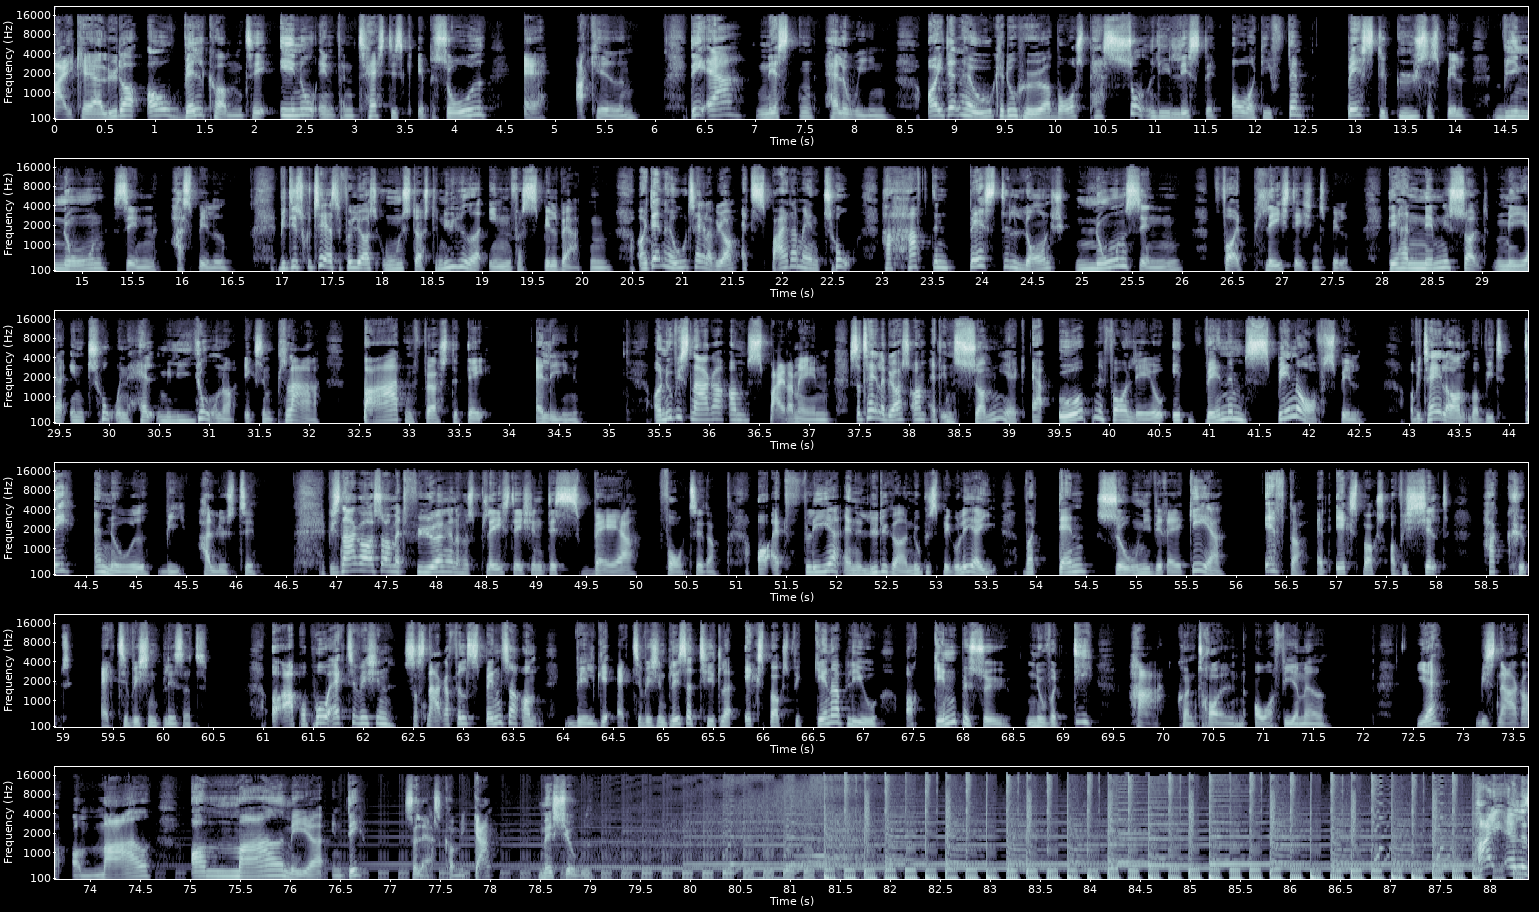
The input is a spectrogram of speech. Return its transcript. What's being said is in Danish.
Hej kære lytter, og velkommen til endnu en fantastisk episode af Arkaden. Det er næsten Halloween, og i den her uge kan du høre vores personlige liste over de fem bedste gyserspil, vi nogensinde har spillet. Vi diskuterer selvfølgelig også ugens største nyheder inden for spilverdenen. Og i den her uge taler vi om, at Spider-Man 2 har haft den bedste launch nogensinde for et PlayStation-spil. Det har nemlig solgt mere end 2,5 millioner eksemplarer bare den første dag alene. Og nu vi snakker om Spider-Man, så taler vi også om, at Insomniac er åbne for at lave et Venom spin-off-spil. Og vi taler om, hvorvidt det er noget, vi har lyst til. Vi snakker også om, at fyringerne hos PlayStation desværre fortsætter, og at flere analytikere nu spekulerer i, hvordan Sony vil reagere, efter at Xbox officielt har købt Activision Blizzard. Og apropos Activision, så snakker Phil Spencer om, hvilke Activision Blizzard titler Xbox vil genopleve og genbesøge, nu hvor de har kontrollen over firmaet. Ja, vi snakker om meget og meget mere end det, så lad os komme i gang med showet.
